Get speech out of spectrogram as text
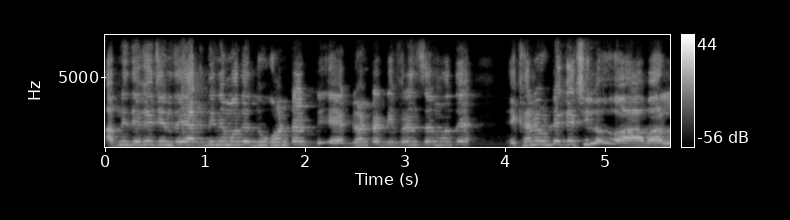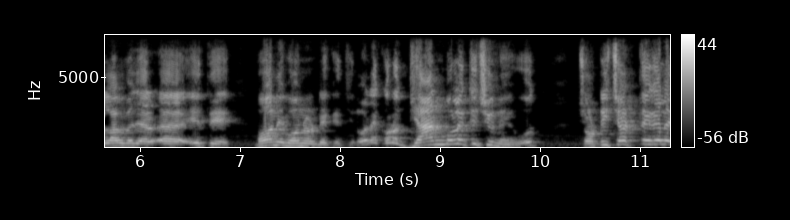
আপনি দেখেছেন যে একদিনের মধ্যে দু ঘণ্টা এক ঘণ্টার ডিফারেন্সের মধ্যে এখানেও ডেকেছিল, আবার লালবাজার এতে ভবানী ভবনও ডেকেছিল। মানে কোনো জ্ঞান বলে কিছু নেই। ও চটি চাটতে গেলে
